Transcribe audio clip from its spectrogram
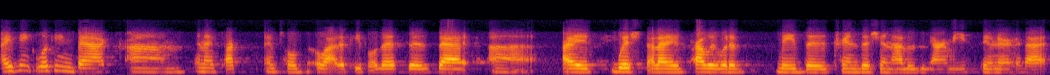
I think looking back, um, and I've talked, I've told a lot of people this is that uh, I wish that I probably would have made the transition out of the army sooner. That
